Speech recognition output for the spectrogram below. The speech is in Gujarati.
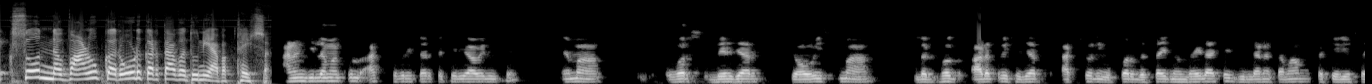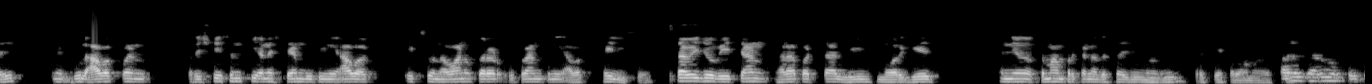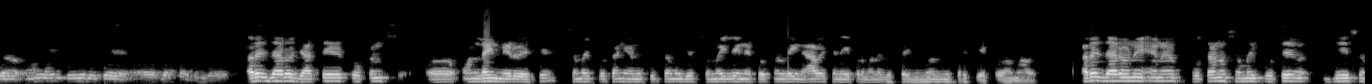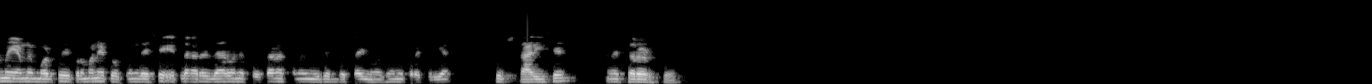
એકસો નવ્વાણું કરોડ કરતાં વધુની આવક થઈ છે. આણંદ જિલ્લામાં કુલ આઠ સબ કચેરી આવેલી છે. એમાં વર્ષ બે હજાર ચોવીસમાં લગભગ આડત્રીસ હજાર આઠસોની ઉપર દસ્તાવેજ નોંધાયેલા છે. જિલ્લાના તમામ કચેરીઓ સહિત અને કુલ આવક પણ રજિસ્ટ્રેશન ફી અને સ્ટેમ્પ ડ્યુટીની આવક એકસો નવ્વાણું કરોડ ઉપરાંતની આવક થયેલી છે. દસ્તાવેજો વેચાણ ભાડાપટ્ટા લીઝ મોર્ગેજ અન્ય તમામ પ્રકારના દસ્તાવેજની નોંધણી પ્રક્રિયા કરવામાં આવે છે. અરજદારો જાતે ટોકન્સ ઓનલાઈન મેળવે છે. સમય પોતાની અનુકૂળતા મુજબ સમય લઈને ટોકન લઈને આવે છે અને એ પ્રમાણે દસ્તાવેજની નોંધણી પ્રક્રિયા કરવામાં આવે છે. અરજદારોને એના પોતાનો સમય પોતે જે સમય એમને મળતો એ પ્રમાણે ટોકન લે છે. એટલે અરજદારોને પોતાના સમય મુજબ દસ્તાવેજ નોંધવાની પ્રક્રિયા ખૂબ સારી છે અને સરળ છે.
